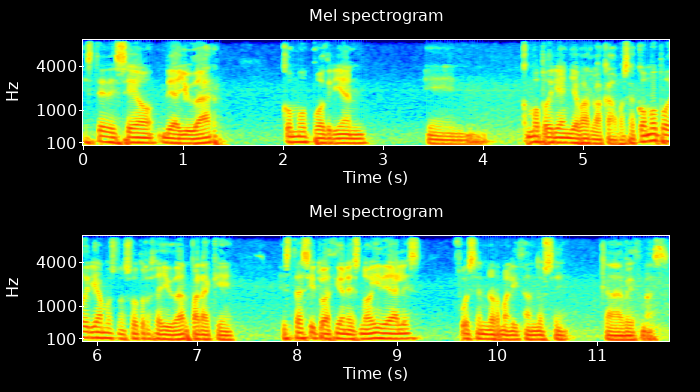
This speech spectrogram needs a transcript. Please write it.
este deseo de ayudar, ¿cómo podrían, em, ¿cómo podrían llevarlo a cabo? O sea, ¿cómo podríamos nosotros ayudar para que estas situaciones no ideales fuesen normalizándose cada vez más?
